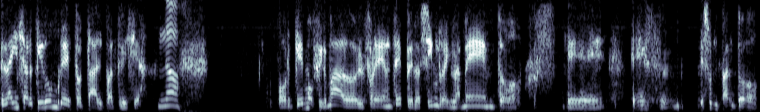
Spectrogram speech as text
La incertidumbre es total, Patricia. No porque hemos firmado el frente, pero sin reglamento. Eh, es, es un tanto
